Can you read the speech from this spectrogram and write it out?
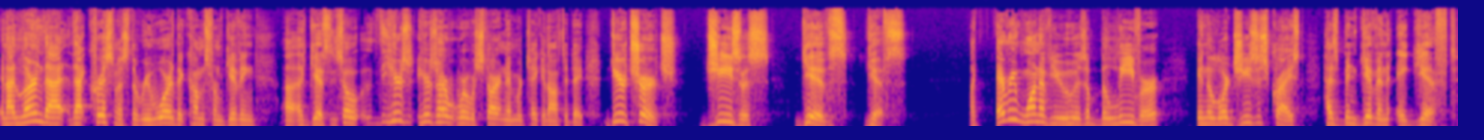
And I learned that that Christmas, the reward that comes from giving uh, a gift. And so here's, here's where we're starting and we're taking off today. Dear church, Jesus gives gifts. Like every one of you who is a believer in the Lord Jesus Christ has been given a gift.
